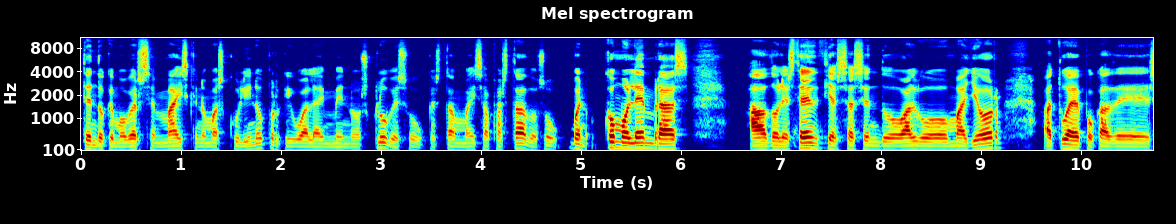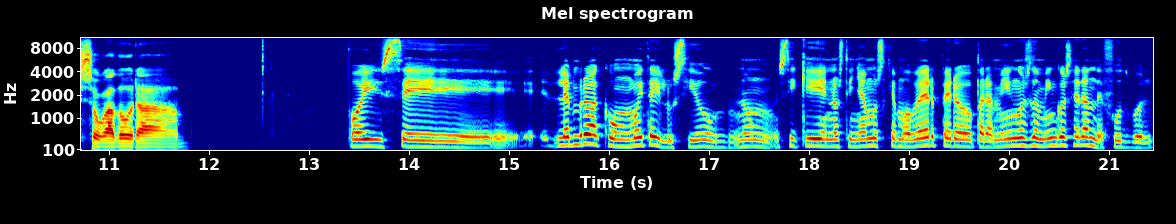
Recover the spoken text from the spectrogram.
tendo que moverse máis que no masculino porque igual hai menos clubes ou que están máis afastados ou, bueno, como lembras a adolescencia xa sendo algo maior a túa época de xogadora pois eh, lembroa con moita ilusión, non? Si que nos tiñamos que mover, pero para min os domingos eran de fútbol.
